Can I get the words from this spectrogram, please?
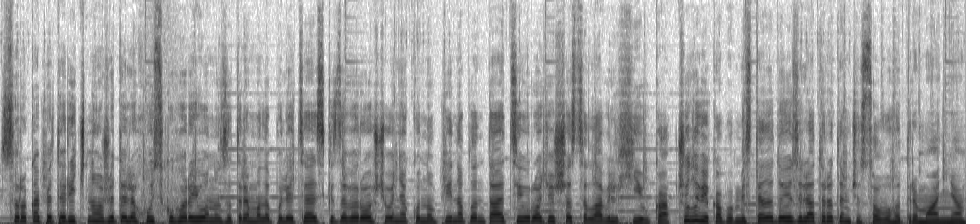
– 45-річного жителя Хуського району затримали поліцейські за вирощування коноплі на плантації урочища села Вільхівка. Чоловіка помістили до ізолятора тимчасового тримання.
